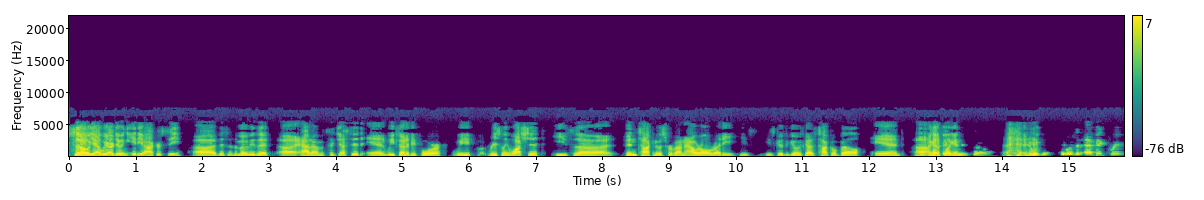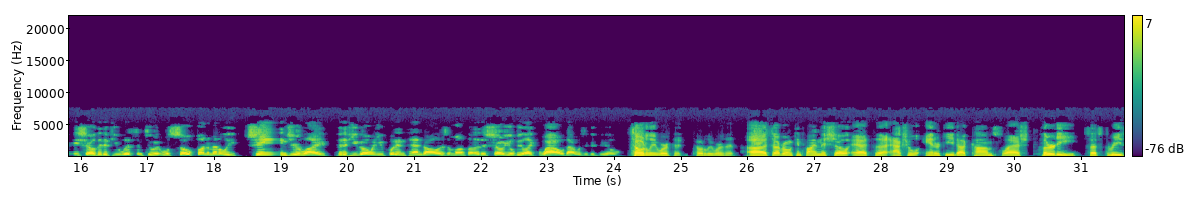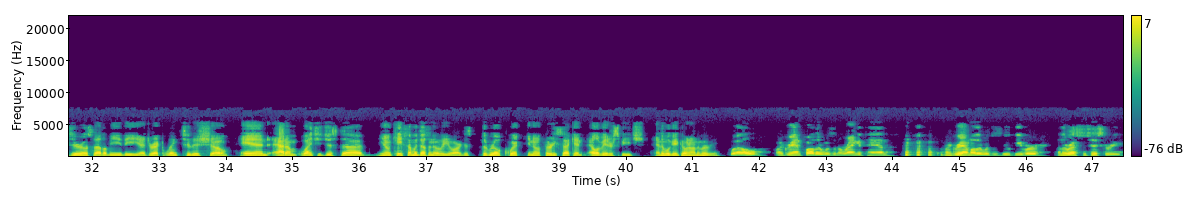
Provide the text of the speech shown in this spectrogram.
so yeah, we are doing Idiocracy. Uh, this is a movie that uh, Adam suggested, and we've done it before. We've recently watched it. He's uh, been talking to us for about an hour already. He's he's good to go. He's got his Taco Bell, and uh, I'm gonna plug in. It was it was an epic pre-show that if you listen to it will so fundamentally change your life that if you go and you put in ten dollars a month onto this show, you'll be like, wow, that was a good deal. Totally worth it. Totally worth it. Uh, so everyone can find this show at uh, actualanarchy.com slash 30. So that's 30. So that'll be the uh, direct link to this show. And Adam, why don't you just, uh, you know, in case someone doesn't know who you are, just the real quick, you know, 30 second elevator speech, and then we'll get going on the movie. Well, my grandfather was an orangutan, my grandmother was a zookeeper, and the rest is history.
